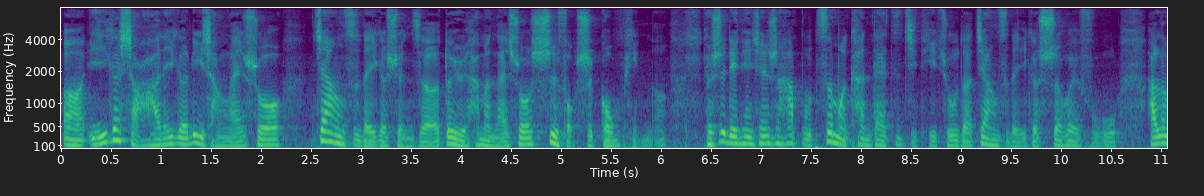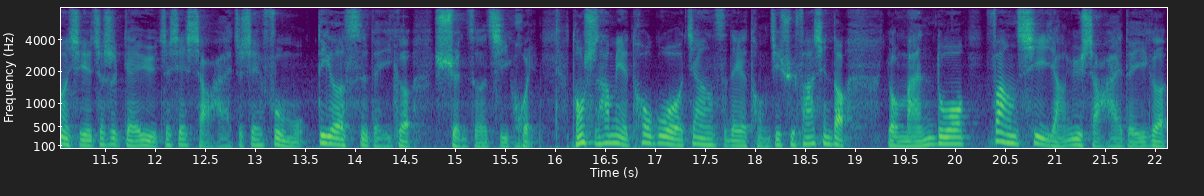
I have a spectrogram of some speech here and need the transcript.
呃，以一个小孩的一个立场来说，这样子的一个选择对于他们来说是否是公平呢？可是连田先生他不这么看待自己提出的这样子的一个社会服务，他认为其实这是给予这些小孩、这些父母第二次的一个选择机会。同时，他们也透过这样子的一个统计去发现到，有蛮多放弃养育小孩的一个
